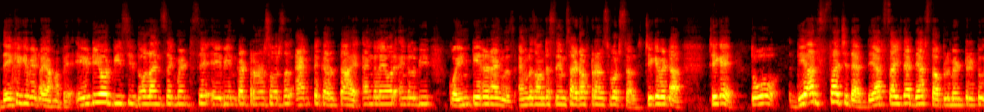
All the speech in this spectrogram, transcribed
देखेंगे बेटा यहाँ पे एडी और बीसी दो लाइन सेगमेंट से ए बी इनका ट्रांसवर्सल एक्ट करता है। एंगल ए और एंगल बी को interior angles angles on the same side of transversal ठीक है बेटा? ठीक है? तो they are such that they are such that they are supplementary to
